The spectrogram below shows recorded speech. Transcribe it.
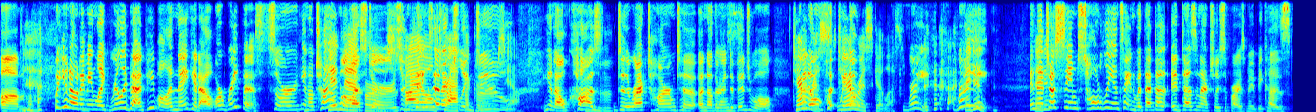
Um, but you know what I mean? Like really bad people and they get out, or rapists, or, you know, child molesters, child and things that actually do, yeah. you know, because mm-hmm. direct harm to another yes. individual. Terrorists, put, terrorists get less. Right, right. And they it do. just seems totally insane, but that does, it doesn't actually surprise me because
